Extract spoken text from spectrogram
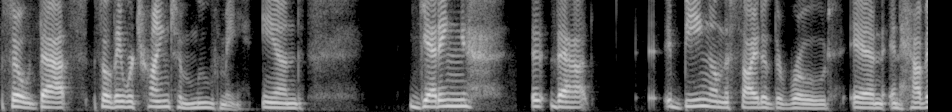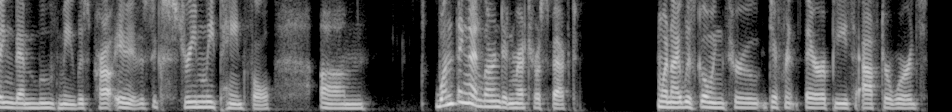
so that's so they were trying to move me and getting uh, that uh, being on the side of the road and and having them move me was probably it was extremely painful. Um, one thing I learned in retrospect when I was going through different therapies afterwards,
